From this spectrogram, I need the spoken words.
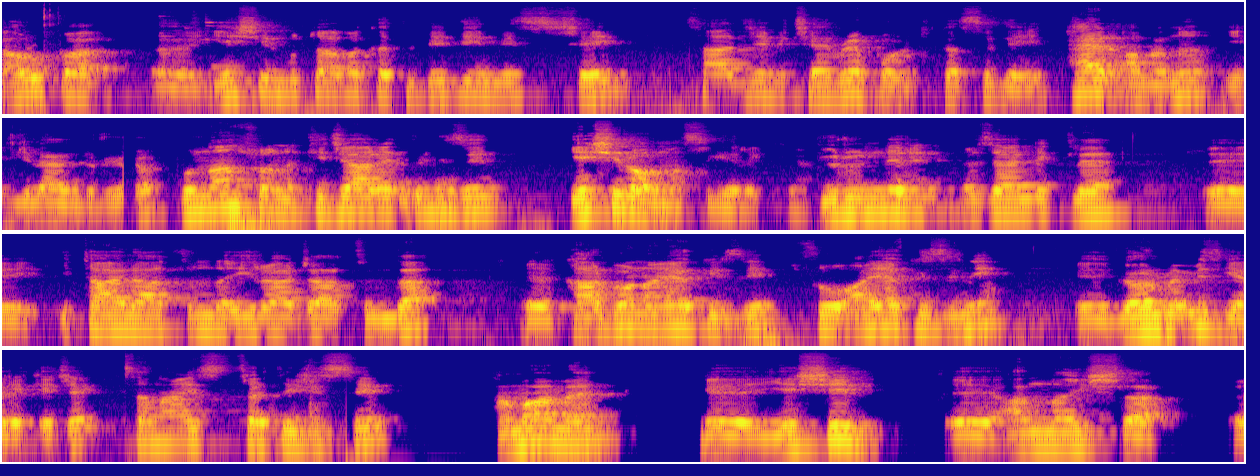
Avrupa e, Yeşil Mutabakatı dediğimiz şey sadece bir çevre politikası değil, her alanı ilgilendiriyor. Bundan sonra ticaretimizin yeşil olması gerekiyor. Ürünlerin özellikle e, ithalatında, ihracatında e, karbon ayak izi, su ayak izini e, görmemiz gerekecek. Sanayi stratejisi tamamen e, yeşil e, anlayışla e,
